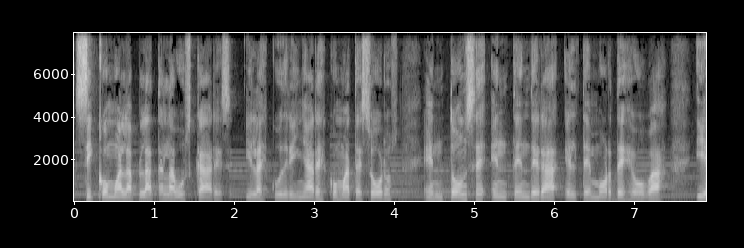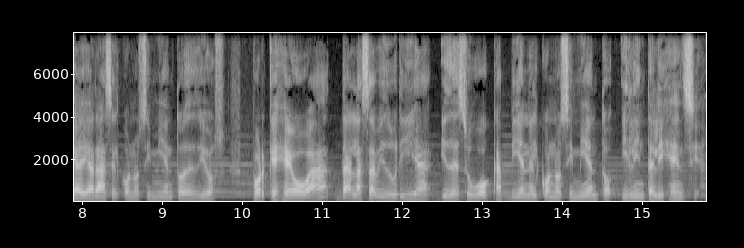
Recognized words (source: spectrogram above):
si como a la plata la buscares y la escudriñares como a tesoros, entonces entenderá el temor de Jehová y hallarás el conocimiento de Dios. Porque Jehová da la sabiduría y de su boca viene el conocimiento y la inteligencia.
